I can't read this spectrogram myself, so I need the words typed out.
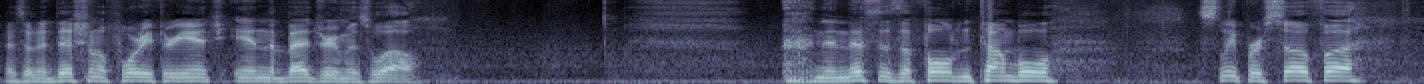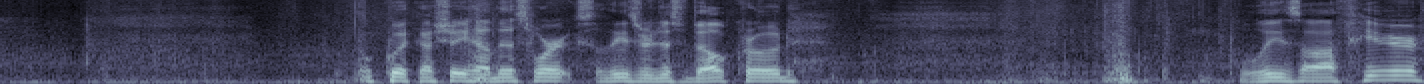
There's an additional 43 inch in the bedroom as well. And then this is a fold and tumble sleeper sofa. Real quick, I'll show you how this works. So these are just Velcroed. Pull these off here.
